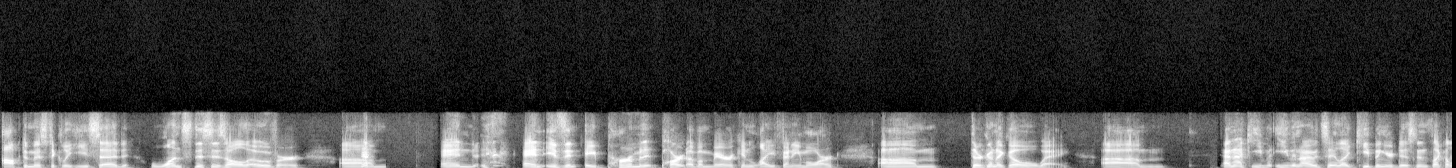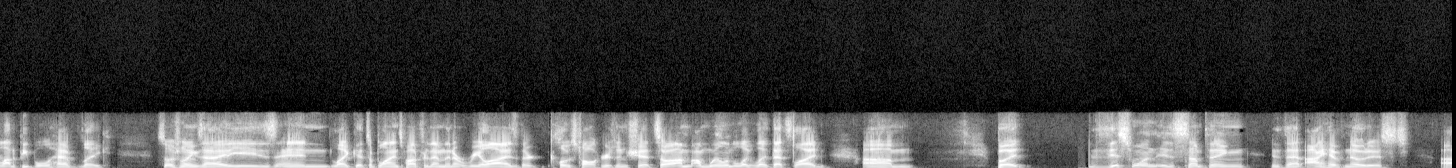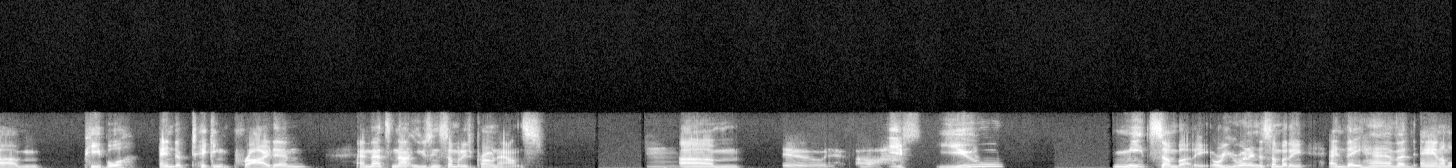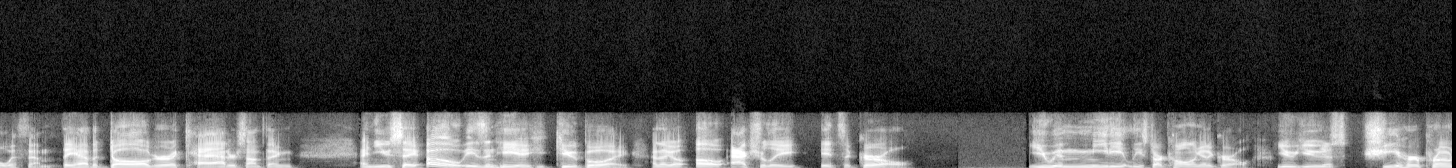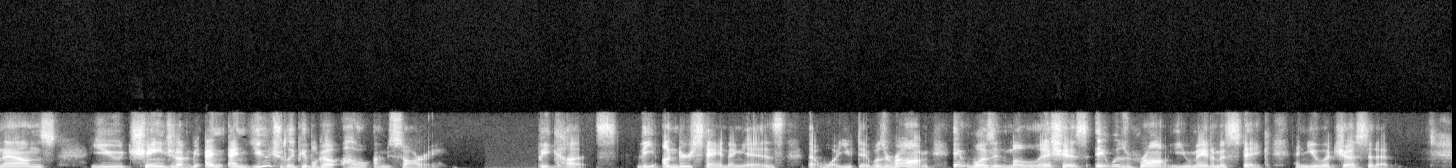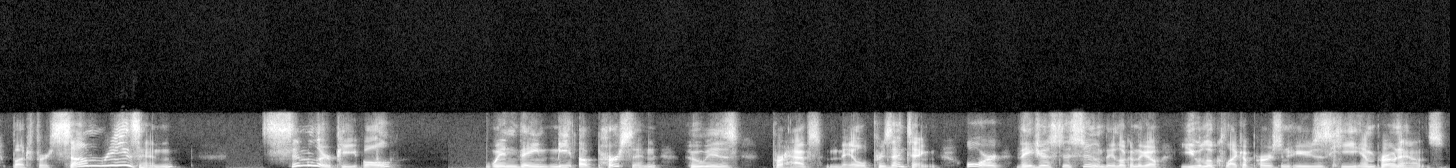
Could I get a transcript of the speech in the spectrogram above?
optimistically he said once this is all over um and and isn't a permanent part of american life anymore um they're going to go away um and like even even i would say like keeping your distance like a lot of people have like social anxieties and like it's a blind spot for them. They don't realize they're close talkers and shit. So i'm i'm willing to like let that slide. Um but this one is something that I have noticed um, people end up taking pride in, and that's not using somebody's pronouns. Um, Dude, oh, if you meet somebody or you run into somebody and they have an animal with them, they have a dog or a cat or something, and you say, "Oh, isn't he a cute boy?" and they go, "Oh, actually, it's a girl." You immediately start calling it a girl. You use she her pronouns, you change it up and and usually people go, "Oh, I'm sorry." Because the understanding is that what you did was wrong. It wasn't malicious, it was wrong. You made a mistake and you adjusted it. But for some reason, Similar people, when they meet a person who is perhaps male presenting, or they just assume, they look and they go, You look like a person who uses he, him pronouns.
